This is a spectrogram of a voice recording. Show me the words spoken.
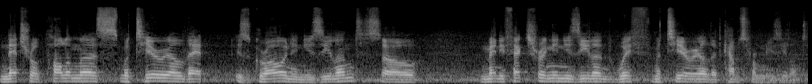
natural polymers, material that is grown in New Zealand, so manufacturing in New Zealand with material that comes from New Zealand.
